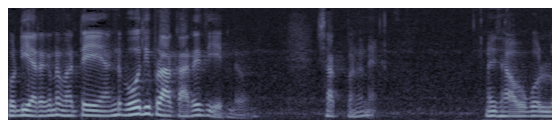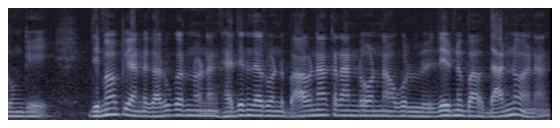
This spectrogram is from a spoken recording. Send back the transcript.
කොඩි අරගෙන වටේ යන්න බෝධි ප්‍රාකාරයේ තියෙන්න ඕන. සක්මන නැහැ. නිසා ඕගොල්ලොන්ගේ දෙමාපියන්ට ගරු කරනවා නම් හැදෙන දරුවන්ට භාවනා කරන්න ඕන නම් ඕගොල්ලෝ ලෙඩෙන බව දන්නවනම්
